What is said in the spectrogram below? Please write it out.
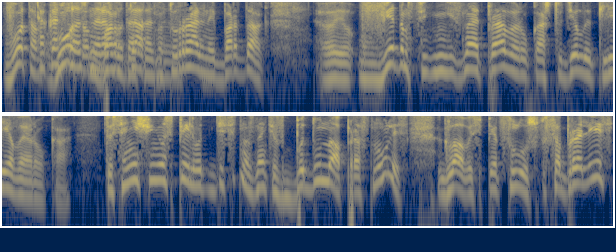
Вот он, Какая вот он бардак, натуральный бардак. Э, в ведомстве не знает правая рука, что делает левая рука. То есть они еще не успели, вот действительно, знаете, с Бадуна проснулись, главы спецслужб собрались.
